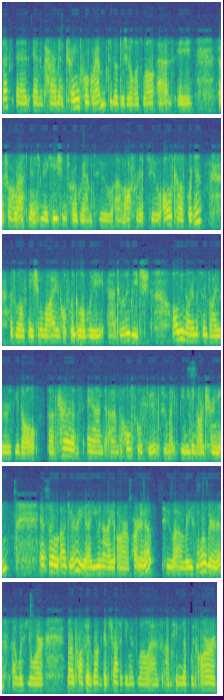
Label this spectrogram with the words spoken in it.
sex ed and empowerment training program to go digital, as well as a sexual harassment and communications program to um, offer it to all of California, as well as nationwide and hopefully globally, and to really reach all the anonymous survivors, the adults, the parents, and um, the homeschool students who might be needing our training. And so, uh, Gary, uh, you and I are partnering up to uh, raise more awareness uh, with your nonprofit Rock Against Trafficking, as well as um, teaming up with our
